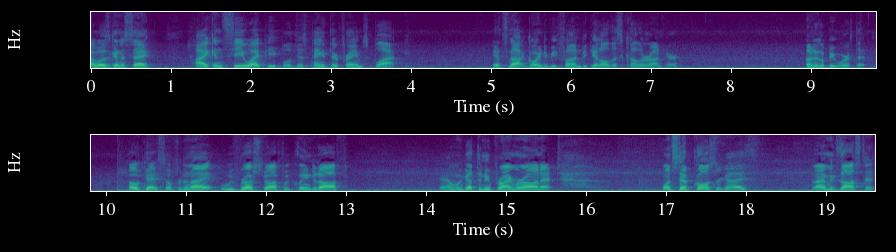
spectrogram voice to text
I was gonna say, I can see why people just paint their frames black. It's not going to be fun to get all this color on here, but it'll be worth it. Okay, so for tonight, we brushed it off, we cleaned it off, and we got the new primer on it. One step closer, guys, and I'm exhausted.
